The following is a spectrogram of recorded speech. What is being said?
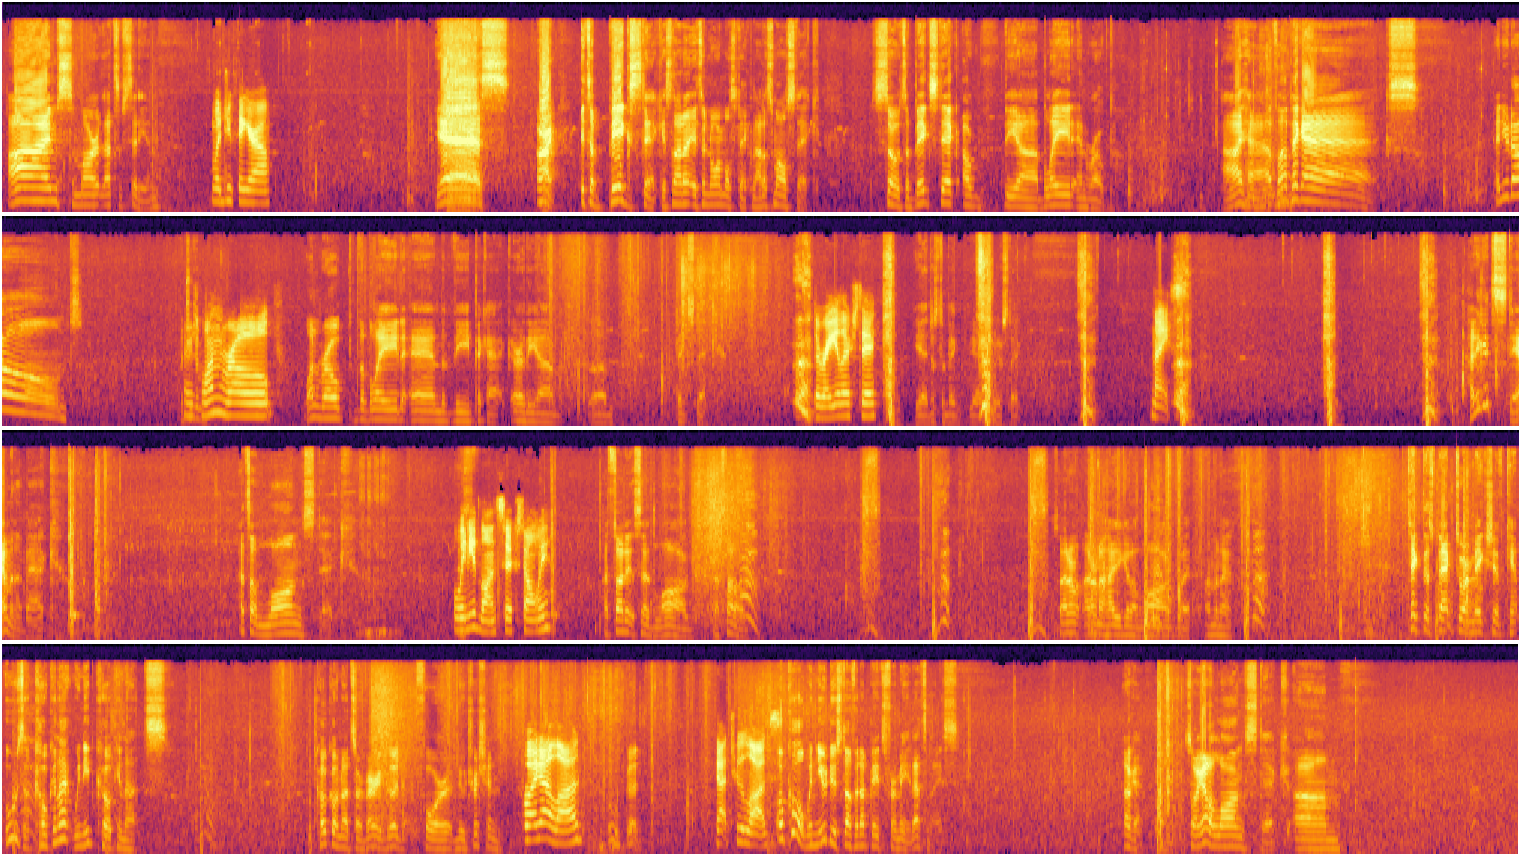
I'm smart. That's obsidian. What'd you figure out? Yes! Alright. It's a big stick. It's not a. It's a normal stick, not a small stick. So it's a big stick, a, the uh, blade, and rope. I have a pickaxe, and you don't. But There's you can, one rope. One rope, the blade, and the pickaxe or the um, um, big stick. The regular stick. Yeah, just a big yeah, regular stick. Nice. How do you get stamina back? That's a long stick. Well, we need long sticks, don't we? I thought it said log. That's not a. So I don't I don't know how you get a log, but I'm gonna take this back to our makeshift camp. Ooh, is it a coconut? We need coconuts. Cocoa nuts are very good for nutrition. Oh, I got a log. Ooh, good. Got two logs. Oh, cool. When you do stuff, it updates for me. That's nice. Okay. So I got a long stick. Um,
